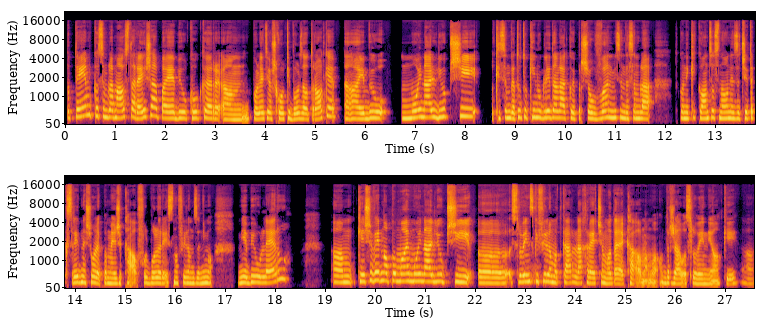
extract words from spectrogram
Potem, ko sem bila malo starejša, pa je bil kar um, poletje v školki bolj za otroke, uh, je bil moj najljubši, ki sem ga tudi v kinu gledala, ko je prišel ven. Mislim, da sem bila tako neki konc osnovne, začetek srednje šole, pa me je že kao, ful bolj resno film zanimal. Mi je bil v Leru, um, ki je še vedno, po mojem, moj najljubši uh, slovenski film, odkar lahko rečemo, da je kao, imamo državo Slovenijo, ki uh,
